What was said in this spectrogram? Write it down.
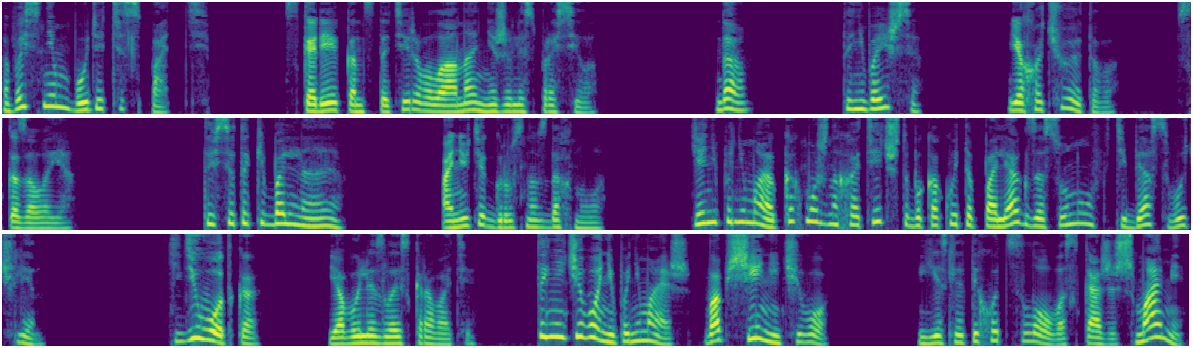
«Вы с ним будете спать», — скорее констатировала она, нежели спросила. «Да. Ты не боишься?» «Я хочу этого», — сказала я. «Ты все таки больная». Анютик грустно вздохнула. «Я не понимаю, как можно хотеть, чтобы какой-то поляк засунул в тебя свой член?» «Идиотка!» Я вылезла из кровати. «Ты ничего не понимаешь. Вообще ничего. Если ты хоть слово скажешь маме,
